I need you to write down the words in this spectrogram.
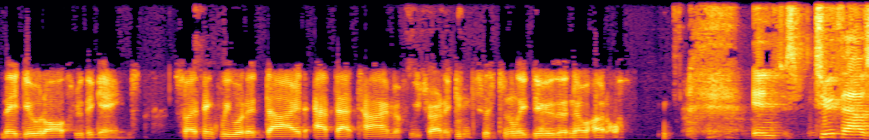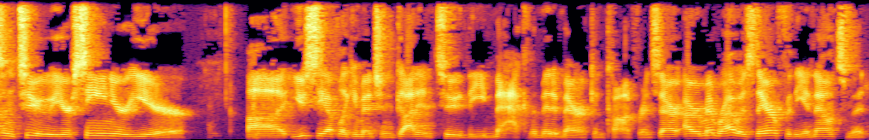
and they do it all through the games. So I think we would have died at that time if we try to consistently do the no huddle. In 2002, your senior year, uh, UCF, like you mentioned, got into the MAC, the Mid American Conference. I, I, remember I was there for the announcement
